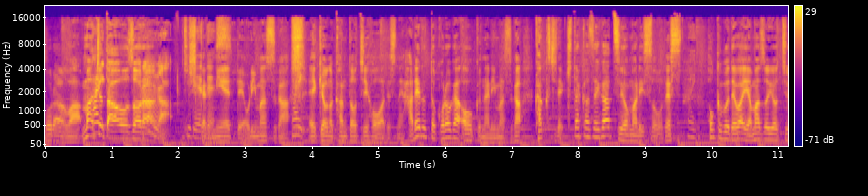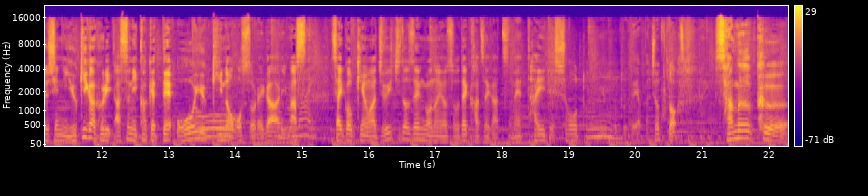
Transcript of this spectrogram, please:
空はまあはい。ちょっと青空がうん綺麗です。しっかり見えておりますが、はい。えー今日の関東地方はですね晴れるところが多くなりますが各地で北風が強まりそうです。はい。北部では山沿いを中心に雪が降り明日にかけて大雪の恐れがあります。最高気温は11度前後の予想で風が冷たいでしょうということで、やっぱちょっと寒く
